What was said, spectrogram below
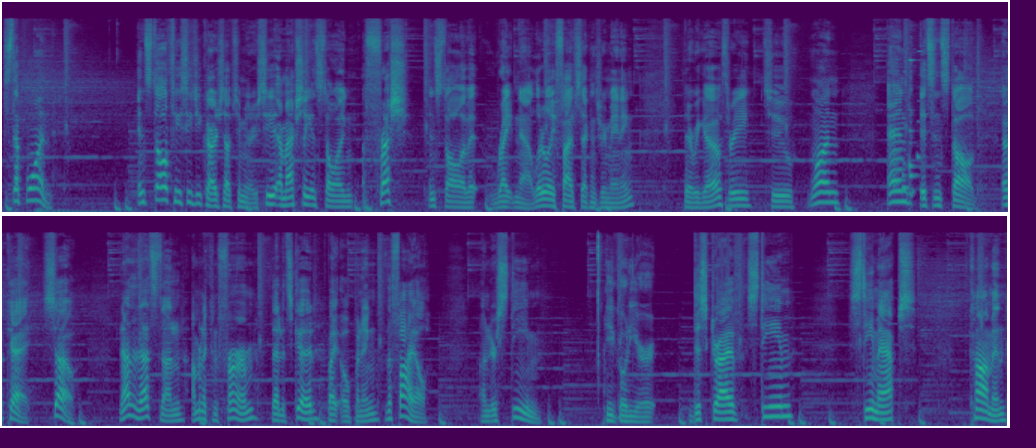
Step one, install TCG Card Shop Simulator. See, I'm actually installing a fresh install of it right now. Literally five seconds remaining. There we go. Three, two, one. And it's installed. Okay, so now that that's done, I'm going to confirm that it's good by opening the file under Steam. You go to your disk drive, Steam, Steam apps, Common,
